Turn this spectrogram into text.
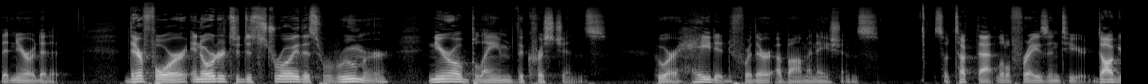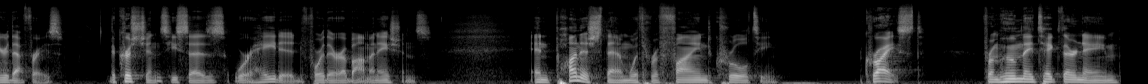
that Nero did it. Therefore, in order to destroy this rumor, Nero blamed the Christians, who are hated for their abominations. So tuck that little phrase into your dog ear that phrase. The Christians, he says, were hated for their abominations and punish them with refined cruelty. Christ, from whom they take their name,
